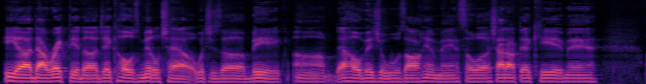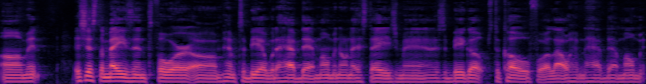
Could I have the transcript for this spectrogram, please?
he uh, directed uh, J. Cole's Middle Child, which is uh big. Um, that whole visual was all him, man. So uh, shout out that kid, man. Um, it it's just amazing for um, him to be able to have that moment on that stage, man. It's a big ups to Cole for allowing him to have that moment.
